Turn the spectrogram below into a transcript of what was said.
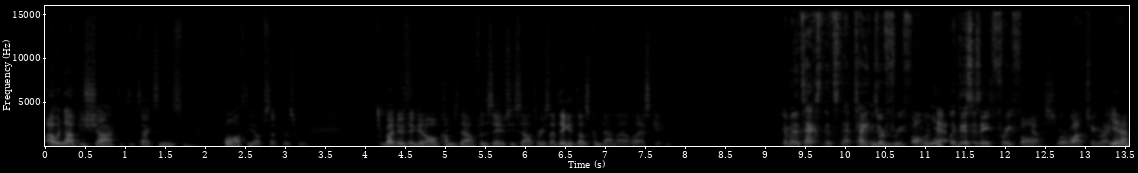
I would not be shocked if the Texans pull off the upset this week. But I do think it all comes down for this AFC South race. I think it does come down to that last game. I mean, the text the Titans are free falling. Yeah, like this is a free fall. Yes. We're watching right. Yeah, now.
